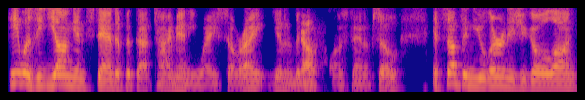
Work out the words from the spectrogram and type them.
he was young in stand-up at that time anyway, so right, he hadn't been Yeah. doing a lot of stand-up. So it's something you learn as you go along.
